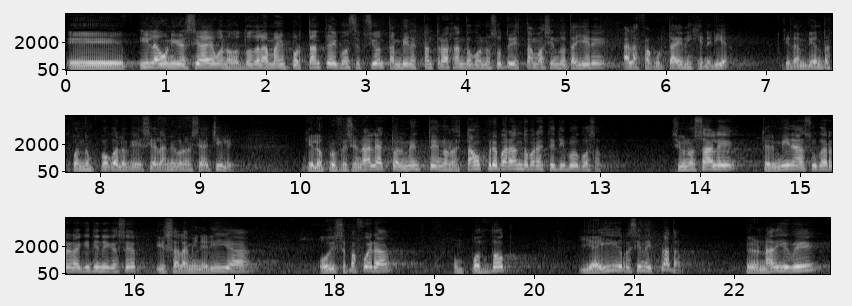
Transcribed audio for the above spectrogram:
Eh, y las universidades, bueno, dos de las más importantes de Concepción también están trabajando con nosotros y estamos haciendo talleres a las facultades de ingeniería, que también responde un poco a lo que decía el amigo de la Universidad de Chile, que los profesionales actualmente no nos estamos preparando para este tipo de cosas. Si uno sale, termina su carrera, ¿qué tiene que hacer? Irse a la minería o irse para afuera, un postdoc, y ahí recién hay plata. Pero nadie ve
